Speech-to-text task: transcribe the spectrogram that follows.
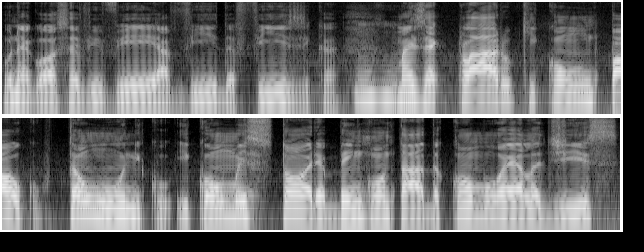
O negócio é viver a vida física. Uhum. Mas é claro que com um palco tão único e com uma história bem contada, como ela diz,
